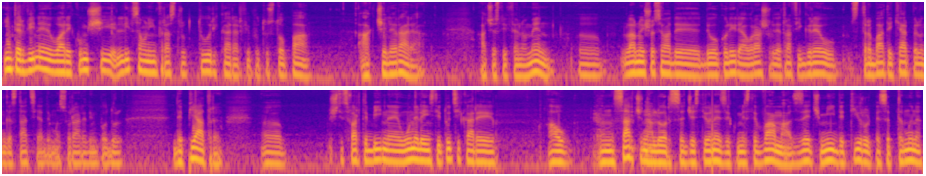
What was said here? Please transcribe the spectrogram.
Intervine oarecum și lipsa unei infrastructuri care ar fi putut stopa accelerarea acestui fenomen. Uh, la noi șoseaua de, de ocolire a orașului de trafic greu străbate chiar pe lângă stația de măsurare din podul de piatră. Uh, știți foarte bine, unele instituții care au în sarcina lor să gestioneze, cum este VAMA, zeci mii de tiruri pe săptămână,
